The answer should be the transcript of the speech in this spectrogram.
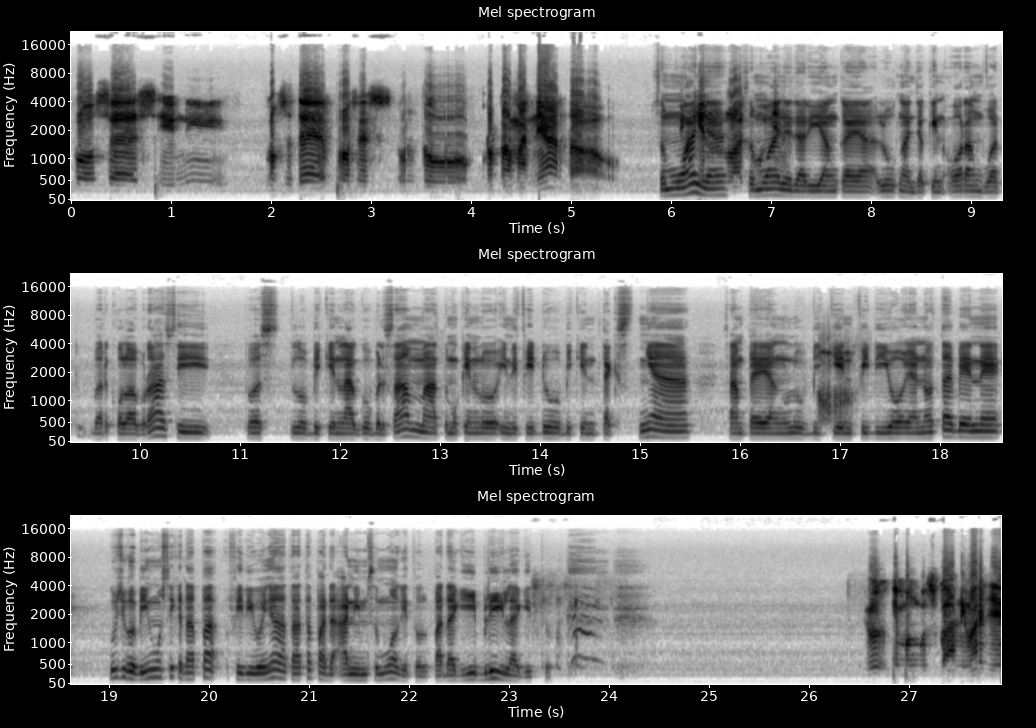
proses ini maksudnya proses untuk rekamannya atau Semuanya, semuanya dari yang kayak lu ngajakin orang buat berkolaborasi, terus lu bikin lagu bersama atau mungkin lu individu bikin teksnya sampai yang lu bikin video yang notabene gue juga bingung sih kenapa videonya rata-rata pada anim semua gitu pada Ghibli lah gitu. Lu emang gue suka anim aja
